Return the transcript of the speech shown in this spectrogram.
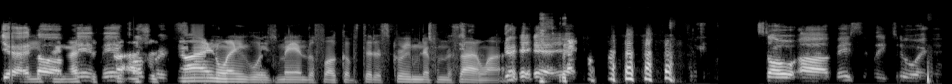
Yeah, So and you uh, man, should, man I coverage. sign language, man, the fuck up instead of screaming it from the sideline. yeah, yeah. So uh, basically, too, it,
